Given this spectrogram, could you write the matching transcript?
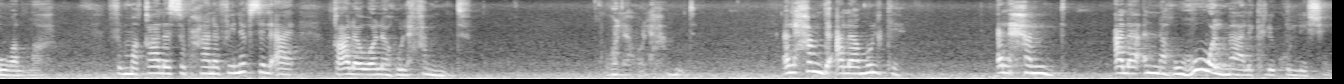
هو الله. ثم قال سبحانه في نفس الآية قال وله الحمد. وله الحمد. الحمد على ملكه. الحمد على أنه هو المالك لكل شيء.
